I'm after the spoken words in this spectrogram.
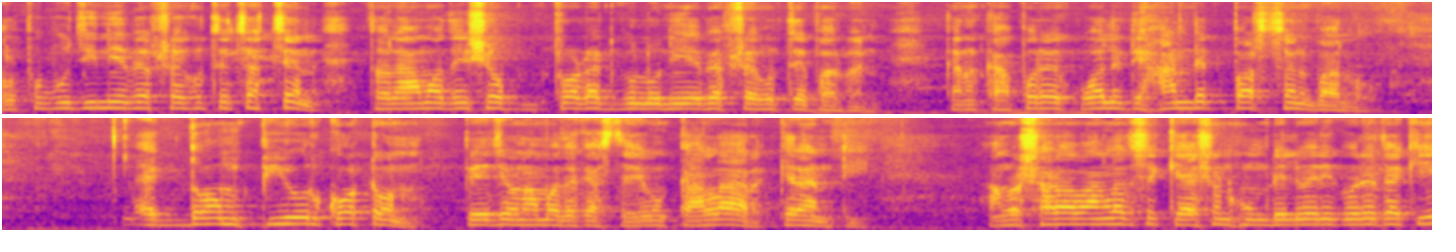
অল্প পুঁজি নিয়ে ব্যবসা করতে চাচ্ছেন, তাহলে আমাদের এইসব প্রোডাক্টগুলো নিয়ে ব্যবসা করতে পারবেন। কারণ কাপড়ের কোয়ালিটি হান্ড্রেড পার্সেন্ট ভালো। একদম পিওর কটন পেয়ে যাবেন আমাদের কাছ থেকে এবং কালার গ্যারান্টি আমরা সারা বাংলাদেশে ক্যাশ অন হোম ডেলিভারি করে থাকি।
